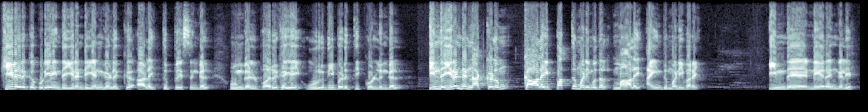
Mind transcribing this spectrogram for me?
கீழே இருக்கக்கூடிய இந்த இரண்டு எண்களுக்கு அழைத்து பேசுங்கள். உங்கள் வருகையை உறுதிப்படுத்திக் கொள்ளுங்கள். இந்த இரண்டு நாட்களும் காலை பத்து மணி முதல் மாலை ஐந்து மணி வரை. இந்த நேரங்களில்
